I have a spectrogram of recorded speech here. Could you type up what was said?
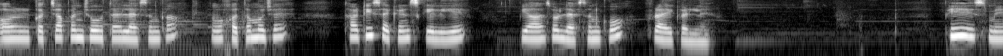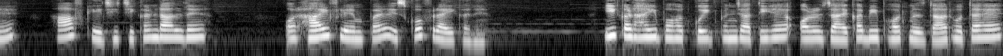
और कच्चापन जो होता है लहसुन का, वो ख़त्म हो जाए। थर्टी सेकेंड्स के लिए प्याज और लहसुन को फ्राई कर लें। फिर इसमें हाफ़ के जी चिकन डाल दें और हाई फ्लेम पर इसको फ्राई करें। ये कढ़ाई बहुत क्विक बन जाती है और जायका भी बहुत मज़ेदार होता है।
